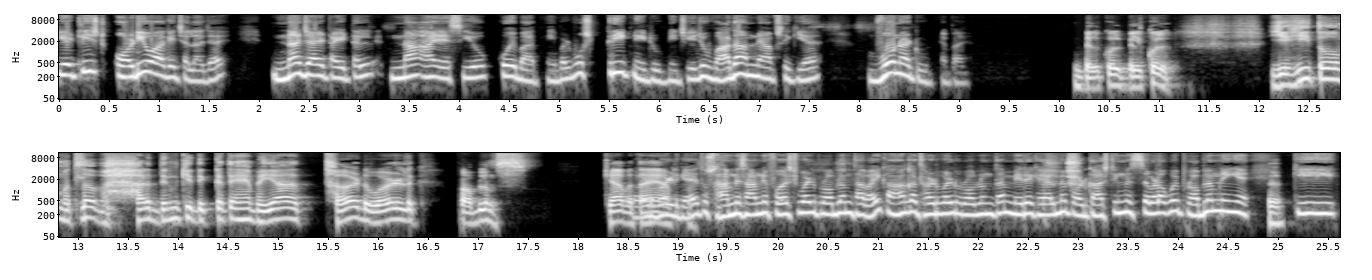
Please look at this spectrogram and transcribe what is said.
कि एटलीस्ट ऑडियो आगे चला जाए, ना जाए टाइटल ना आए एस कोई बात नहीं बट वो स्ट्रीक नहीं टूटनी चाहिए, जो वादा हमने आपसे किया है, वो ना टूटने पाए। बिल्कुल बिल्कुल। यही तो मतलब हर दिन की दिक्कतें हैं भैया थर्ड वर्ल्ड प्रॉब्लम्स क्या बताएँ वर्ल्ड गए तो सामने सामने फ़र्स्ट वर्ल्ड प्रॉब्लम था भाई कहाँ का थर्ड वर्ल्ड प्रॉब्लम था? मेरे ख्याल में पॉडकास्टिंग में इससे बड़ा कोई प्रॉब्लम नहीं है कि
